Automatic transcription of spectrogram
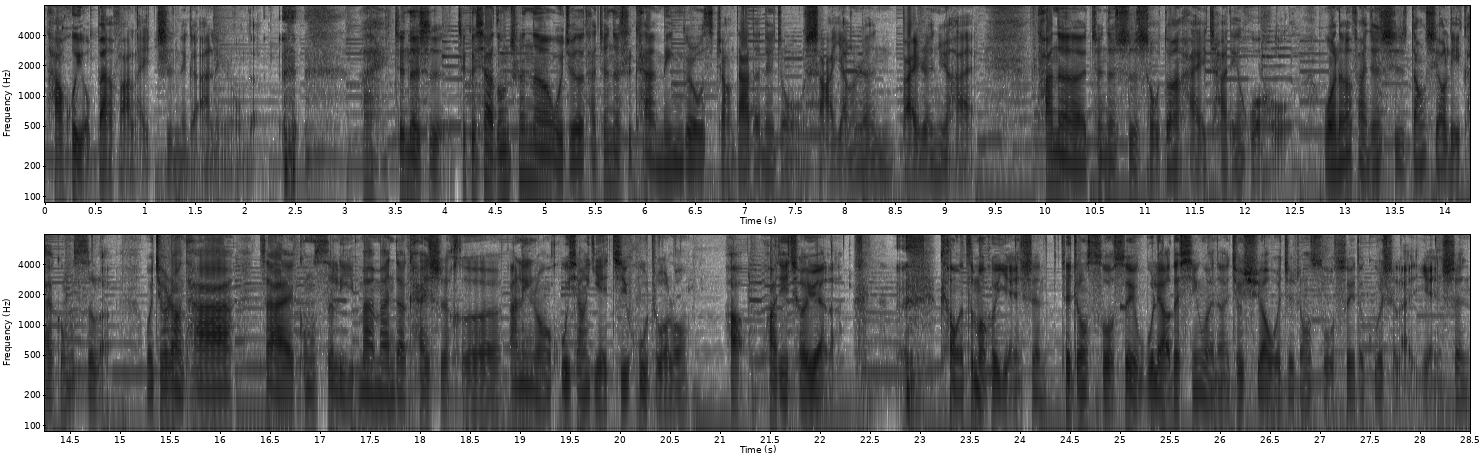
他会有办法来治那个安陵容的。哎，真的是这个夏冬春呢，我觉得他真的是看《Mean Girls》长大的那种傻洋人白人女孩。她呢，真的是手段还差点火候。我呢，反正是当时要离开公司了，我就让她在公司里慢慢的开始和安陵容互相野鸡互啄喽。好，话题扯远了。看我这么会延伸，这种琐碎无聊的新闻呢，就需要我这种琐碎的故事来延伸。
